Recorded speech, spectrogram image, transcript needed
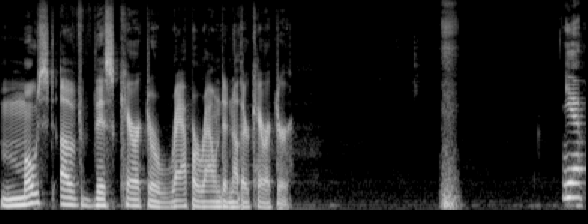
most of this character wrap around another character. yeah.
